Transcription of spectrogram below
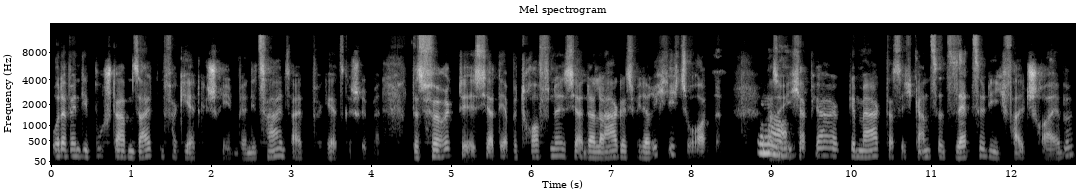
oder wenn die Buchstaben seitenverkehrt geschrieben werden, die Zahlen seitenverkehrt geschrieben werden. Das Verrückte ist ja, der Betroffene ist ja in der Lage, es wieder richtig zu ordnen. Genau. Also ich habe ja gemerkt, dass ich ganze Sätze, die ich falsch schreibe,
